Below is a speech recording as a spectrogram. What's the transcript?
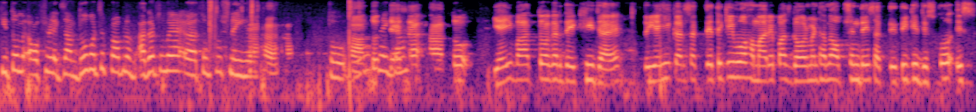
कि तुम ऑप्शनल एग्ज़ाम दो व्हाट्स प्रॉब्लम अगर तुम्हें तुम खुश नहीं हो हाँ, हाँ, हाँ। तो तो हाँ तो यही बात तो अगर देखी जाए तो यही कर सकते थे कि वो हमारे पास गवर्नमेंट हमें ऑप्शन दे सकती थी कि जिसको इस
